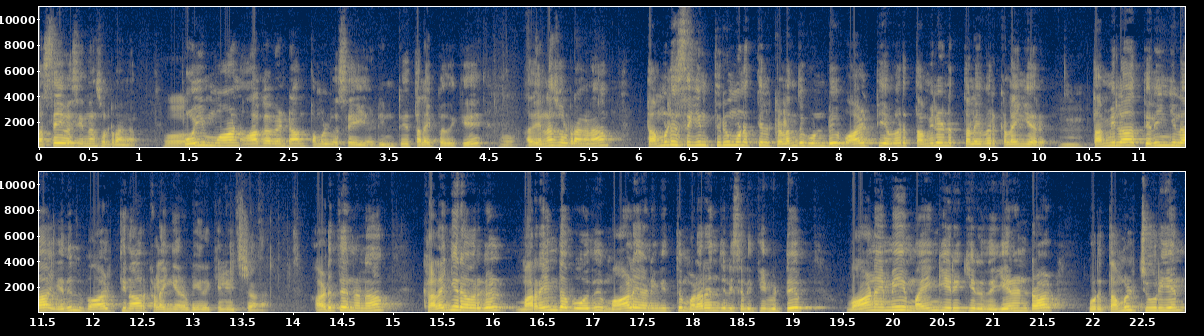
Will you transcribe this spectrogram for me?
வசை வசைன்னு சொல்றாங்க. பொய்மான் ஆக வேண்டாம் தமிழ் வசை அப்படின்ட்டு தலைப்பதுக்கு. அது என்ன சொல்றாங்கன்னா தமிழிசையின் திருமணத்தில் கலந்து கொண்டு வாழ்த்தியவர் தமிழின தலைவர் கலைஞர். தமிழா தெலுங்கிலா எதில் வாழ்த்தினார் கலைஞர் அப்படிங்கிற கேள்வி வச்சாங்க அடுத்து என்னன்னா கலைஞர் அவர்கள் மறைந்த போது மாலை அணிவித்து மலரஞ்சலி செலுத்திவிட்டு வானமே மயங்கி இருக்கிறது. ஏனென்றால் ஒரு தமிழ் சூரியன்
